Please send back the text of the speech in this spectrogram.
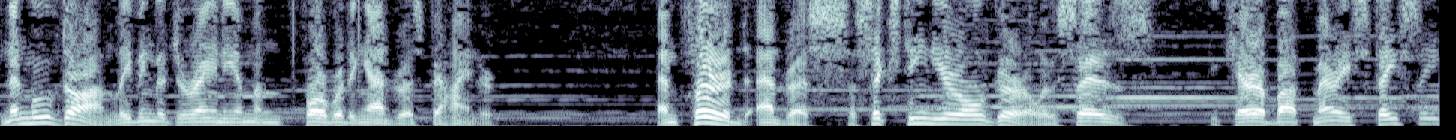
and then moved on, leaving the geranium and forwarding address behind her. And third address, a 16 year old girl who says, You care about Mary Stacy?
